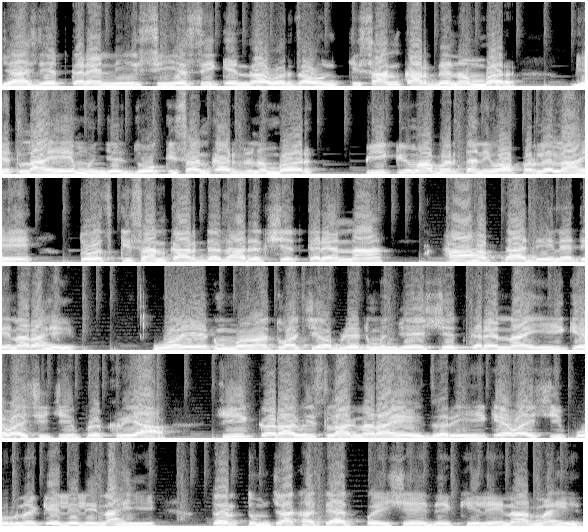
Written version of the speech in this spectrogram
ज्या शेतकऱ्यांनी सीएससी केंद्रावर जाऊन किसान कार्ड नंबर घेतला आहे म्हणजे जो किसान कार्ड नंबर पीक विमा भरताना वापरलेला आहे. तोच किसान कार्ड धारक शेतकऱ्यांना हा हप्ता देण्यात येणार आहे. व एक महत्वाची अपडेट म्हणजे शेतकऱ्यांना ई केवायसी ची प्रक्रिया ही करावीच लागणार आहे. जर ई केवायसी पूर्ण केलेली नाही तर तुमच्या खात्यात पैसे देखील येणार नाहीत.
